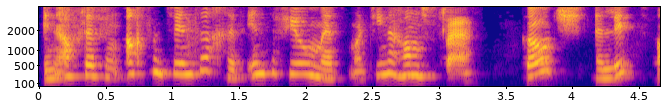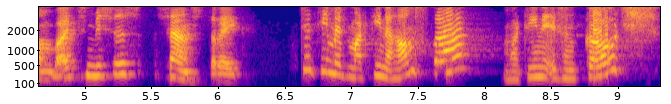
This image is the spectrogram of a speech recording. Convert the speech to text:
In aflevering 28 het interview met Martine Hamstra, coach en lid van Bites Business Zaanstreek. Ik zit hier met Martine Hamstra. Martine is een coach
